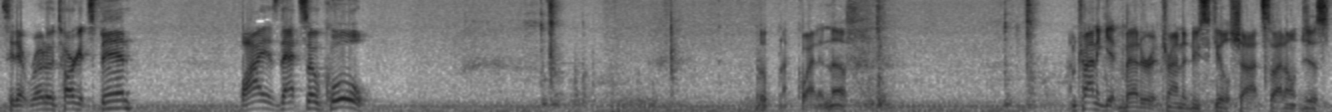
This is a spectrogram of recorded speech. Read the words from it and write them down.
See that roto target spin? Why is that so cool? Oh, not quite enough. I'm trying to get better at trying to do skill shots so I don't just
